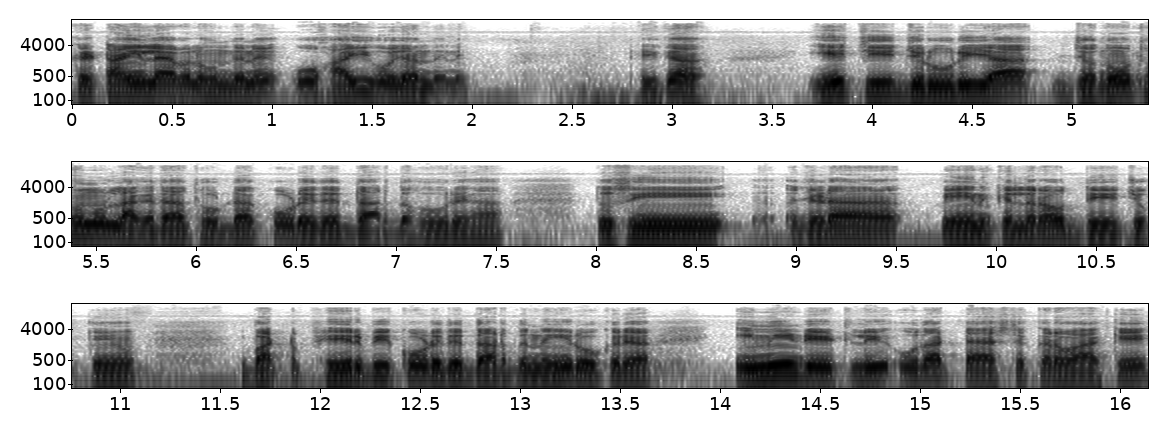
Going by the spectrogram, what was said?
ਕੇਟਾਈਨ ਲੈਵਲ ਹੁੰਦੇ ਨੇ, ਉਹ ਹਾਈ ਹੋ ਜਾਂਦੇ ਨੇ। ਠੀਕ ਆ? ਇਹ ਚੀਜ਼ ਜ਼ਰੂਰੀ ਆ। ਜਦੋਂ ਤੁਹਾਨੂੰ ਲੱਗਦਾ ਤੁਹਾਡਾ ਘੋੜੇ ਦੇ ਦਰਦ ਹੋ ਰਿਹਾ ਤੁਸੀਂ ਜਿਹੜਾ ਪੇਨ ਕਿਲਰ ਆ ਉਹ ਦੇ ਚੁੱਕੇ ਹੋ। ਬਟ ਫਿਰ ਵੀ ਘੋੜੇ ਦੇ ਦਰਦ ਨਹੀਂ ਰੋਕ ਰਿਹਾ। ਇਮੀਡੀਏਟਲੀ ਉਹਦਾ ਟੈਸਟ ਕਰਵਾ ਕੇ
